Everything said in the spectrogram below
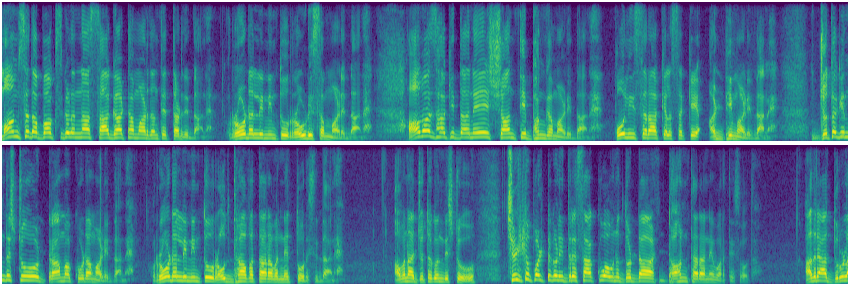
ಮಾಂಸದ ಬಾಕ್ಸ್ಗಳನ್ನು ಸಾಗಾಟ ಮಾಡದಂತೆ ತಡೆದಿದ್ದಾನೆ. ರೋಡಲ್ಲಿ ನಿಂತು ರೌಡಿಸಂ ಮಾಡಿದ್ದಾನೆ. ಆವಾಜ್ ಹಾಕಿದ್ದಾನೆ, ಶಾಂತಿ ಭಂಗ ಮಾಡಿದ್ದಾನೆ. ಪೊಲೀಸರ ಕೆಲಸಕ್ಕೆ ಅಡ್ಡಿ ಮಾಡಿದ್ದಾನೆ. ಜೊತೆಗಿಂದಷ್ಟು ಡ್ರಾಮಾ ಕೂಡ ಮಾಡಿದ್ದಾನೆ. ರೋಡಲ್ಲಿ ನಿಂತು ರೌದ್ರಾವತಾರವನ್ನೇ ತೋರಿಸಿದ್ದಾನೆ. ಅವನ ಜೊತೆಗೊಂದಿಷ್ಟು ಚಿಲ್ಟು ಪಲ್ಟುಗಳಿದ್ರೆ ಸಾಕು, ಅವನು ದೊಡ್ಡ ಡಾನ್ ಥರನೇ ವರ್ತಿಸೋದು. ಆದರೆ ಆ ದುರುಳ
